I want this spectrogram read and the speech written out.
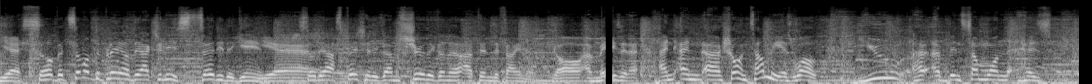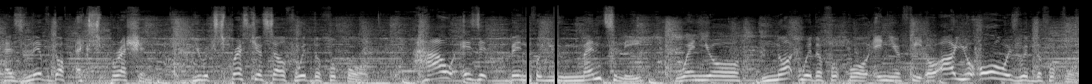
Yes. So, but some of the players they actually study the game. Yeah. So they are specialists. I'm sure they're gonna attend the final. Oh, amazing! And and uh, Sean, tell me as well. You have been someone that has has lived off expression. You expressed yourself with the football. How has it been for you mentally when you're not with the football in your feet, or are you always with the football?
